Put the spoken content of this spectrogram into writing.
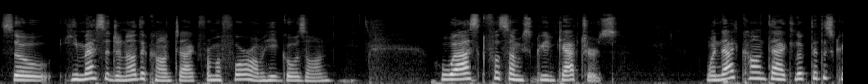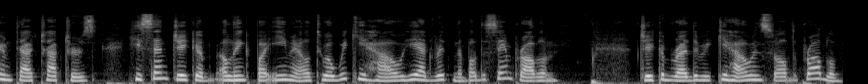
So he messaged another contact from a forum he goes on, who asked for some screen captures. When that contact looked at the screenshot chapters, he sent Jacob a link by email to a WikiHow he had written about the same problem. Jacob read the WikiHow and solved the problem.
